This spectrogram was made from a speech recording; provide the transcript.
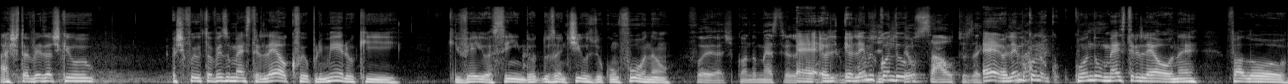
Acho que talvez, acho que o... Acho que foi talvez o mestre Léo que foi o primeiro que, que veio, assim, do, dos antigos do Kung Fu, não? Foi, acho que quando o mestre Léo... É, eu, eu lembro quando... deu saltos aqui. É, eu lembro quando, quando o mestre Léo, né, falou...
